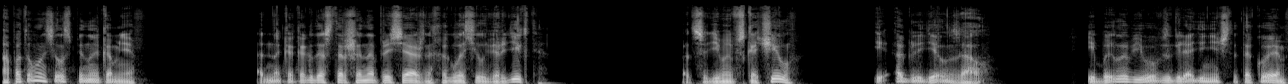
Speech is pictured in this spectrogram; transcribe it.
А потом он сел спиной ко мне. Однако, когда старшина присяжных огласил вердикт, подсудимый вскочил и оглядел зал. И было в его взгляде нечто такое,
